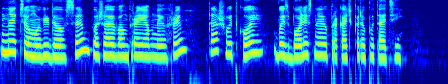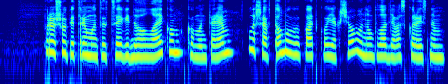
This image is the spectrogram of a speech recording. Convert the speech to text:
На цьому відео все. Бажаю вам приємної гри та швидкої, безболісної прокачки репутацій. Прошу підтримати це відео лайком, коментарем, лише в тому випадку, якщо воно було для вас корисним.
